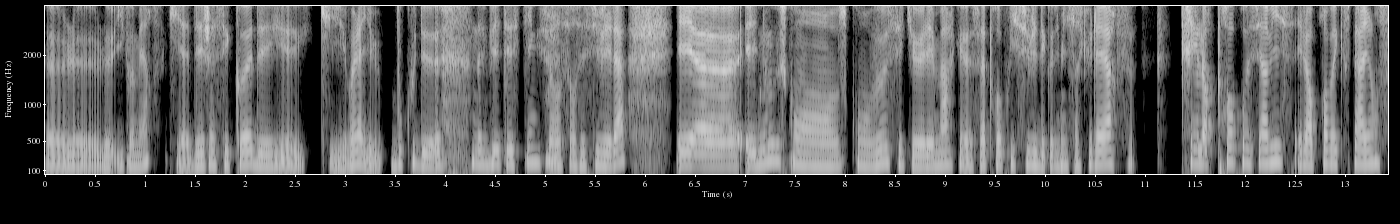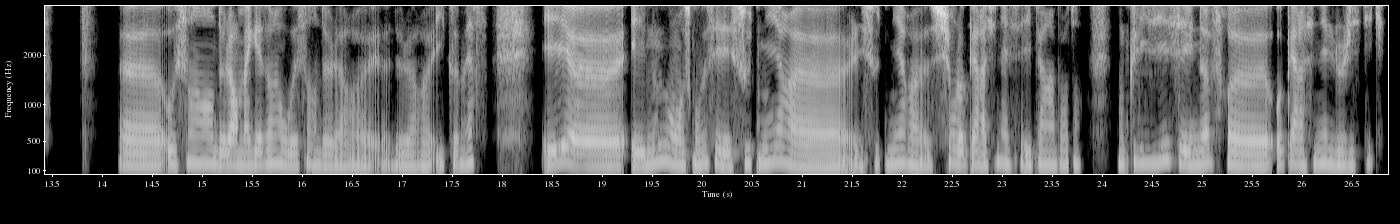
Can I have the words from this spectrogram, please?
le e-commerce, qui a déjà ses codes et, qui, voilà, il y a eu beaucoup de b testing sur, sur ces sujets-là. Et, et, nous, ce qu'on ce qu'on veut, c'est que les marques s'approprient ce sujet d'économie circulaire, créer leur propre service et leur propre expérience euh, au sein de leur magasin ou au sein de leur euh, de leur euh, e-commerce. Et, et nous ce qu'on veut c'est les soutenir les soutenir sur l'opérationnel. C'est hyper important. Donc Lizzie c'est une offre opérationnelle logistique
